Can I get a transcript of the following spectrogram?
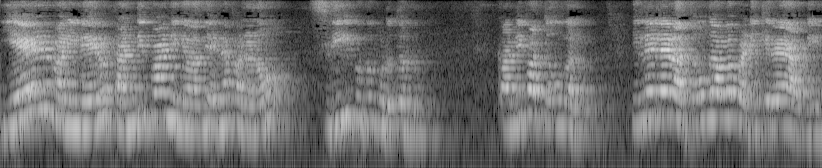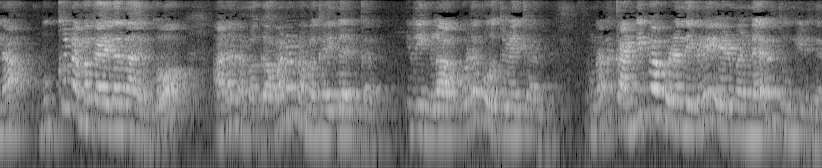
ஏழு மணி நேரம் கண்டிப்பா நீங்க வந்து என்ன பண்ணணும்? ஸ்லீப்புக்கு கொடுத்துடணும். கண்டிப்பா தூங்கணும். இல்ல இல்ல நான் தூங்காம படிக்கிறேன் அப்படின்னா புக்கு நம்ம கையில தான் இருக்கும். ஆனா நம்ம கவனம் நம்ம கையில இருக்காது. இல்லைங்களா? உடம்பு ஒத்துழைக்காது. அதனால கண்டிப்பா குழந்தைகளை ஏழு மணி நேரம் தூங்கிடுங்க.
